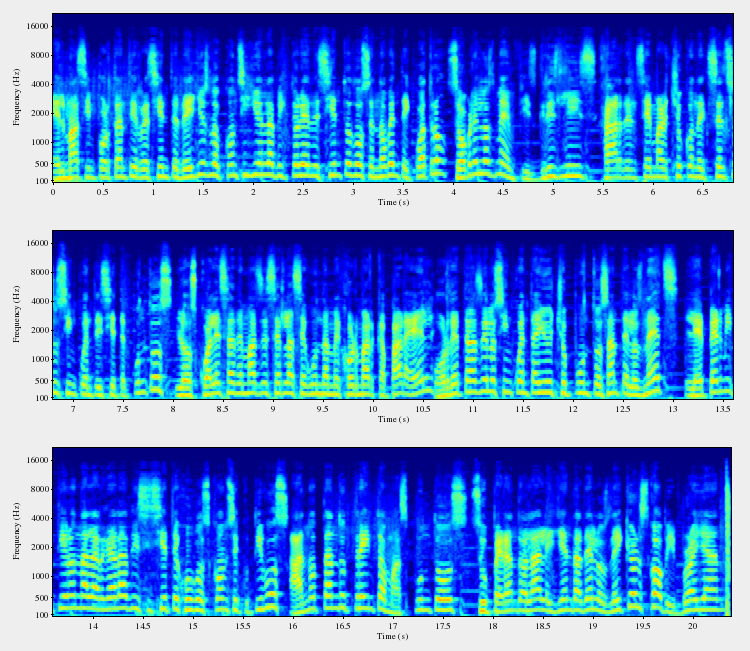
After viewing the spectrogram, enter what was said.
El más importante y reciente de ellos lo consiguió en la victoria de 112-94 sobre los Memphis Grizzlies. Harden se marchó con excelsos 57 puntos, los cuales además de ser la segunda mejor marca para él, por detrás de los 58 puntos ante los Nets, le permitieron alargar a 17 juegos consecutivos, anotando 30 más puntos, superando a la leyenda de los Lakers, Kobe Bryant.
